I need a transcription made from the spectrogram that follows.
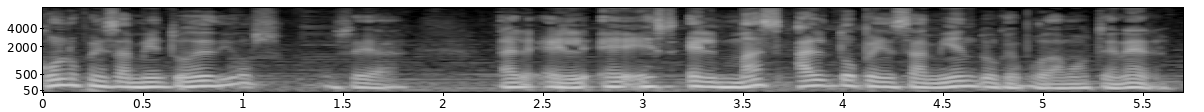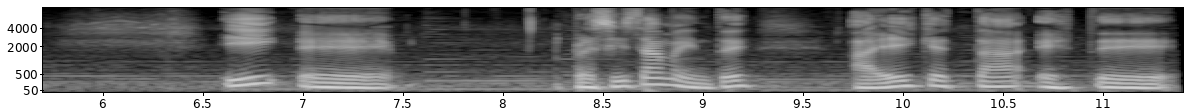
con los pensamientos de Dios. O sea, el, el, es el más alto pensamiento que podamos tener. Y eh, precisamente ahí que está este,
